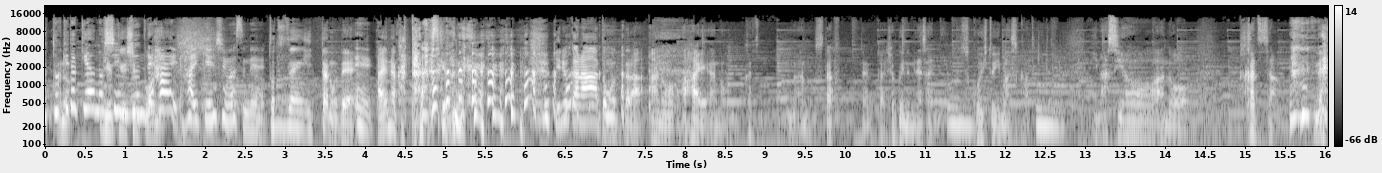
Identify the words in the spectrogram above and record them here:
あ時々あの新聞で、はい、拝見しますね。突然行ったので、ええ、会えなかったんですけどね。いるかなと思ったらあのはいあのかあのスタッフなんか職員の皆さんに、こういう人いますか？と聞いたら、いますよ。あのかかつさん、ね、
